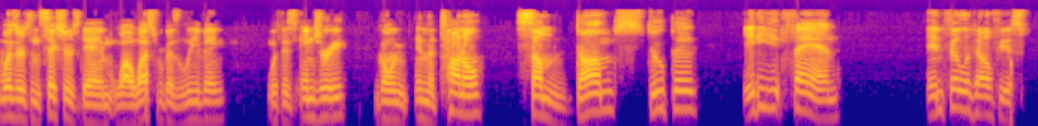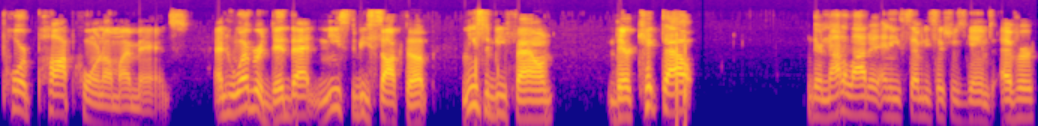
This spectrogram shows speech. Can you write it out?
Wizards and Sixers game, while Westbrook was leaving with his injury, going in the tunnel, some dumb, stupid, idiot fan in Philadelphia poured popcorn on my man's. And whoever did that needs to be socked up, needs to be found. They're kicked out. They're not allowed at any 76ers games ever.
